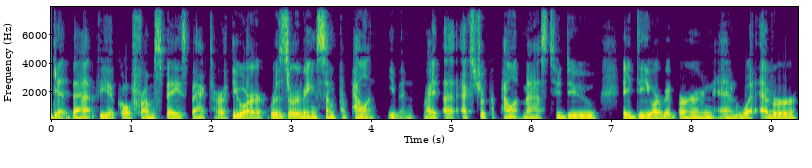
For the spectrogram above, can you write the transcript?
get that vehicle from space back to Earth. You are reserving some propellant, even, right? Uh, extra propellant mass to do a deorbit burn and whatever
